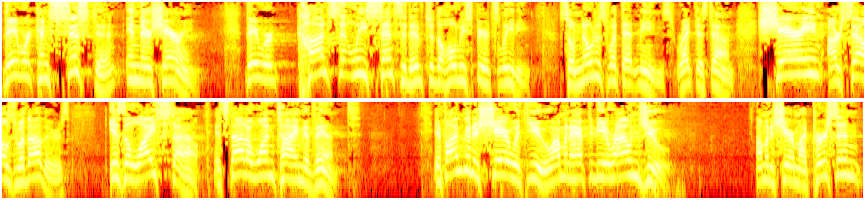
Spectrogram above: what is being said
They were consistent in their sharing. They were constantly sensitive to the Holy Spirit's leading. So notice what that means. Write this down. Sharing ourselves with others is a lifestyle. It's not a one-time event. If I'm going to share with you, I'm going to have to be around you. I'm going to share my person.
